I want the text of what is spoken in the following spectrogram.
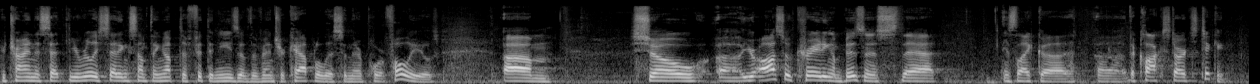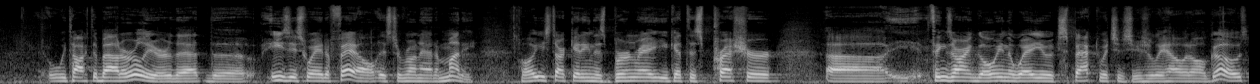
you're trying to set you're really setting something up to fit the needs of the venture capitalists and their portfolios. Um, so uh, you're also creating a business that is like uh, uh, the clock starts ticking we talked about earlier that the easiest way to fail is to run out of money. Well, you start getting this burn rate, you get this pressure, uh, things aren't going the way you expect, which is usually how it all goes.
